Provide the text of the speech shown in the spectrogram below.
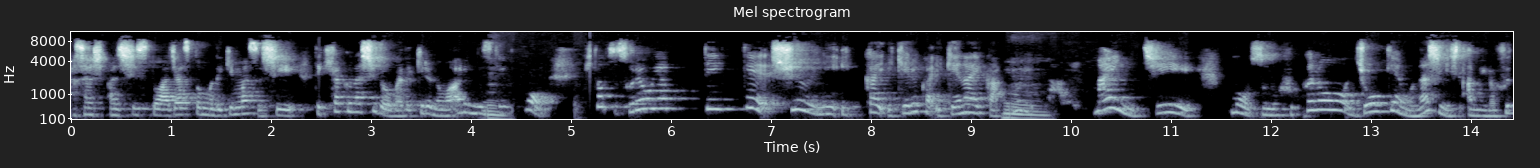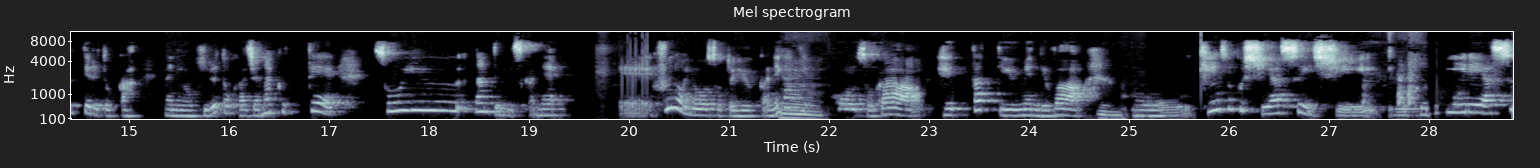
アシアシスト、アジャストもできますし、的確な指導ができるのはあるんですけれども、一つそれをやっていて、週に一回行けるか行けないか、うん。毎日、もうその他の条件をなしにして、雨が降ってるとか、何を着るとかじゃなくって、そういう、なんていうんですかね、えー負の要素というか、ネガティブな要素が減ったっていう面では、もう継続しやすいし、取り入れやす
